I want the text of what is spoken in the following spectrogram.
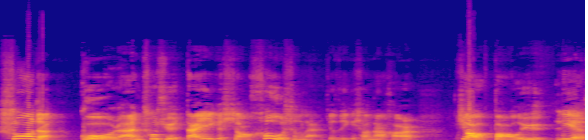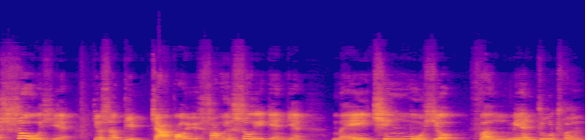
说着，果然出去带一个小后生来，就是一个小男孩，叫宝玉，略瘦些，就是比贾宝玉稍微瘦一点点，眉清目秀，粉面朱唇，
